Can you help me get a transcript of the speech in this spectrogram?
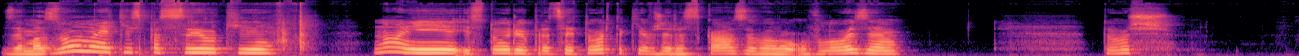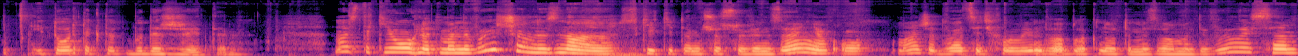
з Амазону, якісь посилки. Ну і історію про цей тортик я вже розказувала у влозі. Тож, і тортик тут буде жити. Ну, ось такий огляд в мене вийшов. Не знаю, скільки там часу він зайняв. О, майже 20 хвилин, два блокноти ми з вами дивилися.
